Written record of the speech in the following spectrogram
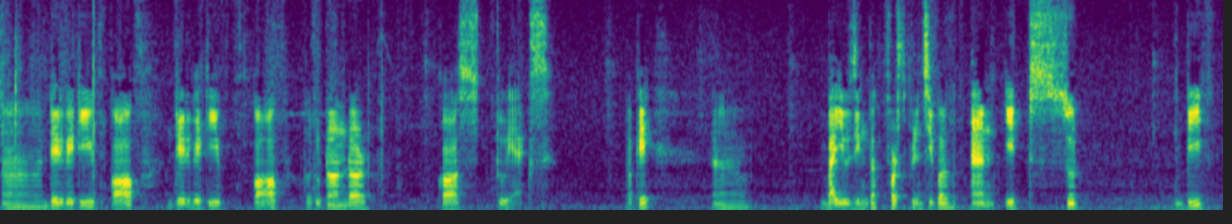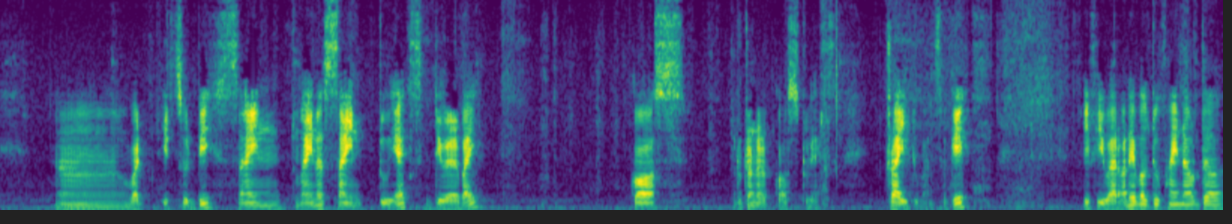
uh, derivative of derivative of root under cos 2x okay? Uh, by using the first principle and it should be uh, what it should be sine minus sine 2x divided by cos root under cos 2x try it once okay? If you are unable to find out the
